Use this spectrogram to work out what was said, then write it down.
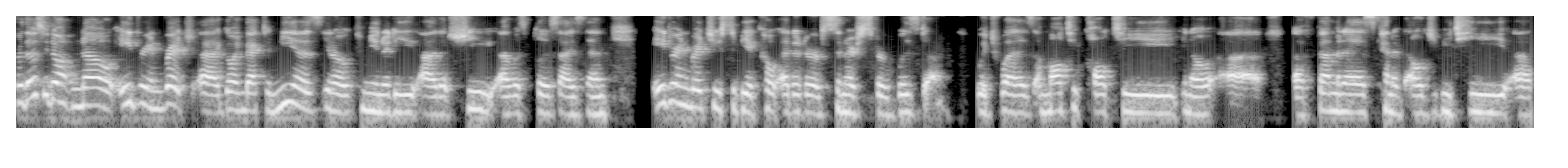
for those who don't know, Adrienne Rich, uh, going back to Mia's, you know, community uh, that she uh, was politicized in, Adrienne Rich used to be a co-editor of Sinister Wisdom, which was a multi-culti, you know, uh, a feminist kind of LGBT uh,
